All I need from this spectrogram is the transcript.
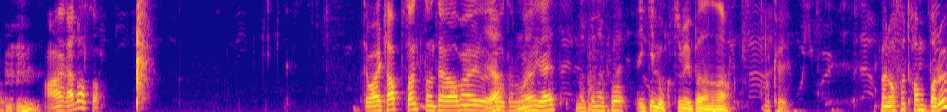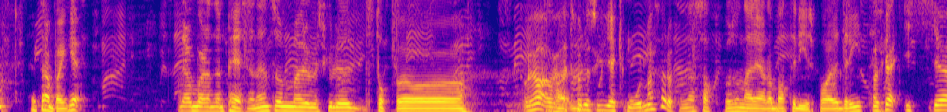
Ja, jeg er redd, altså. Det var en klapp, sant? Nå tar jeg av meg... Ja, nå er det greit. Nå kan jeg få, ikke lukt så mye på denne da. Ok. Men hvorfor trampa du? Jeg trampa ikke. Det var bare den PC-en din som skulle stoppe og Å ja, jeg tror du gikk mot meg, sa du. Den er satt på sånn der jævla batterispare drit. Men skal jeg ikke...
